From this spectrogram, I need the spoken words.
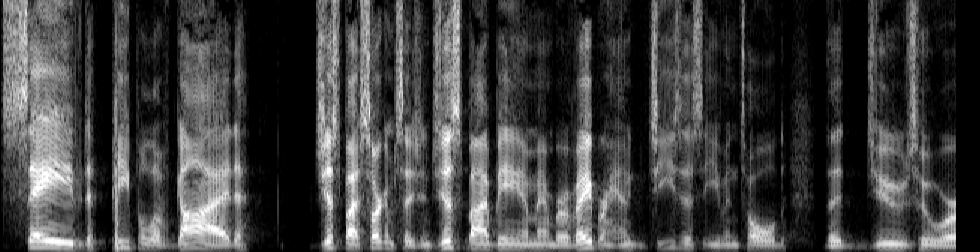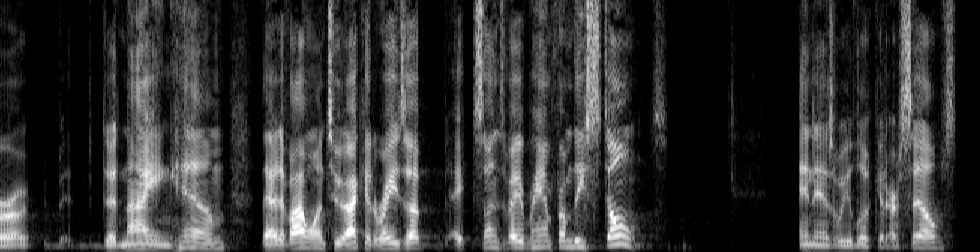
saved people of God just by circumcision, just by being a member of Abraham. Jesus even told the Jews who were denying him that if I want to, I could raise up sons of Abraham from these stones. And as we look at ourselves,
